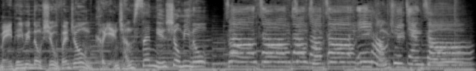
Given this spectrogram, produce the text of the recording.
每天运动十五分钟，可延长三年寿命哦。走走走走走，一同去健走。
